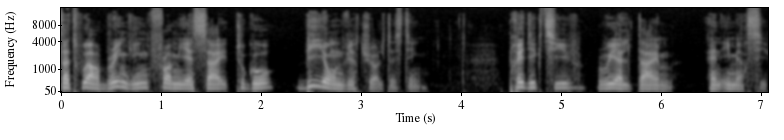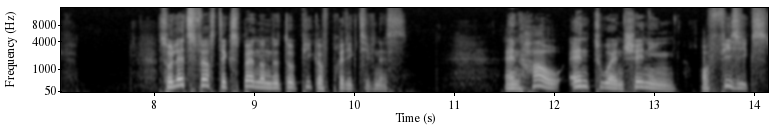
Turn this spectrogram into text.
that we are bringing from ESI to go beyond virtual testing. Predictive, real-time, and immersive. So let's first expand on the topic of predictiveness and how end-to-end chaining of physics,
